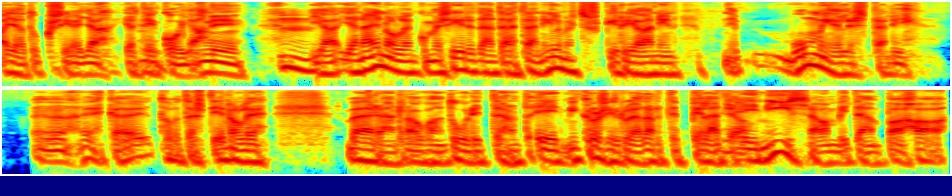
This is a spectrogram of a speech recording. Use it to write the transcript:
ajatuksia ja, ja mm, tekoja. Mm, niin. Ja, ja näin ollen, kun me siirretään tähän ilmestyskirjaan, niin, niin mun mielestäni ehkä toivottavasti en ole väärään rauhaan tuudittanut, että ei mikrosiruja tarvitse pelätä, Joo. ei niissä ole mitään pahaa.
